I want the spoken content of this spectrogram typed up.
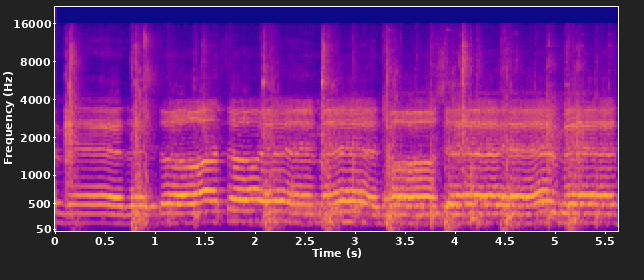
אמת ותורתו אמת, משה אמת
